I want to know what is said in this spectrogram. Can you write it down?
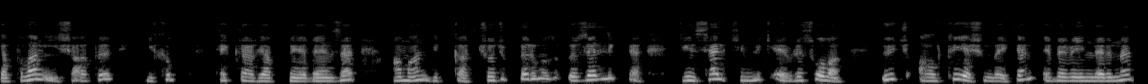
yapılan inşaatı yıkıp tekrar yapmaya benzer. Aman dikkat! Çocuklarımız özellikle cinsel kimlik evresi olan 3-6 yaşındayken ebeveynlerinden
